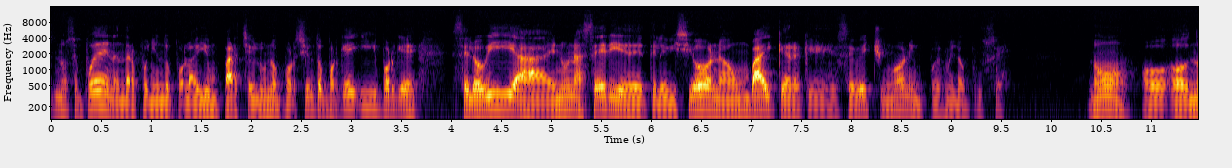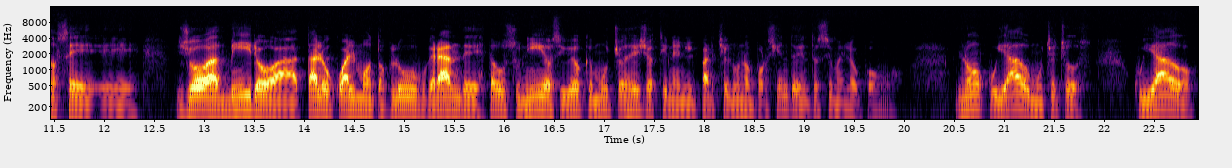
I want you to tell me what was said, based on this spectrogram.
no se pueden andar poniendo por la vida un parche del 1%. ¿Por qué? Y porque se lo vi en una serie de televisión a un biker que se ve chingón y pues me lo puse. No, o, no sé, eh, yo admiro a tal o cual motoclub grande de Estados Unidos y veo que muchos de ellos tienen el parche del 1% y entonces me lo pongo. No, cuidado muchachos, cuidado,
